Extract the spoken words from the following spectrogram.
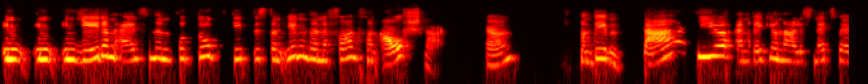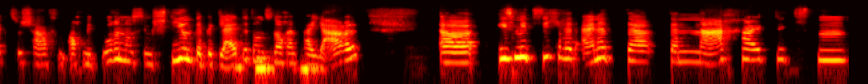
in, in, in jedem einzelnen Produkt gibt es dann irgendeine Form von Aufschlag. Ja? Und eben da hier ein regionales Netzwerk zu schaffen, auch mit Uranus im Stier, und der begleitet uns noch ein paar Jahre, äh, ist mit Sicherheit eine der, der nachhaltigsten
